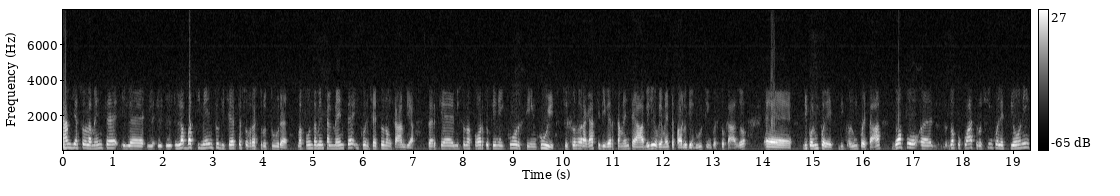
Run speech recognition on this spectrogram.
Cambia solamente il, il, l'abbattimento di certe sovrastrutture, ma fondamentalmente il concetto non cambia perché mi sono accorto che nei corsi in cui ci sono ragazzi diversamente abili, ovviamente parlo di adulti in questo caso, eh, di, qualunque, di, qualunque, età, dopo, eh, dopo 4-5 lezioni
